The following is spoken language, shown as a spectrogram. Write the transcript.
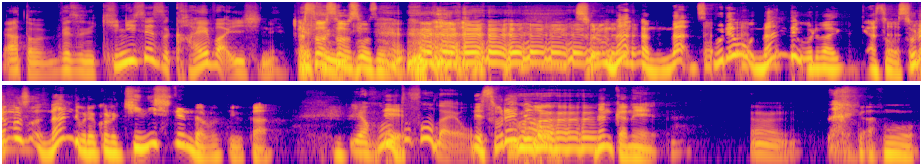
あと別に気にせず買えばいいしね。あそうそうそうそう。それもなんか、な、それをなんで俺は、あ、そう、それもそう、なんで俺これ気にしてんだろうっていうか。いや本当そうだよ。で、それでも、なんかね、うん。なんかも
